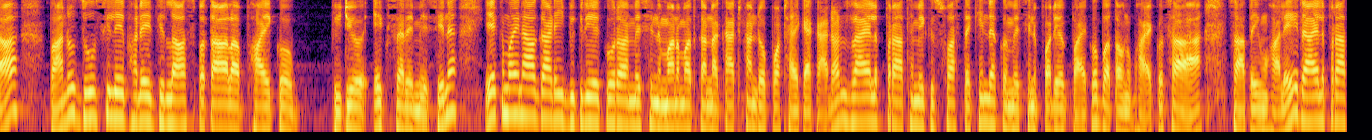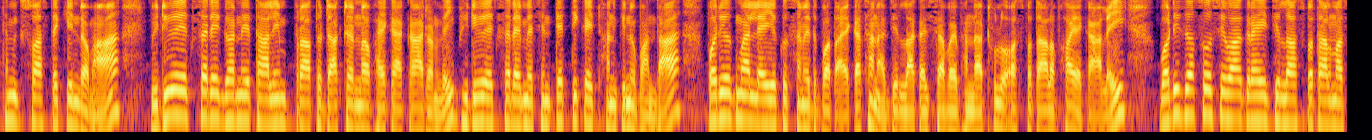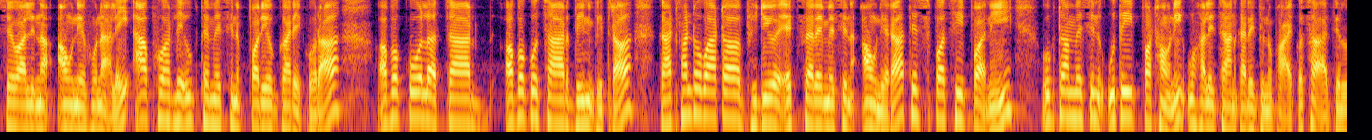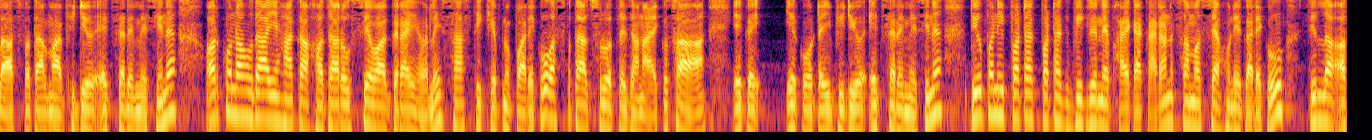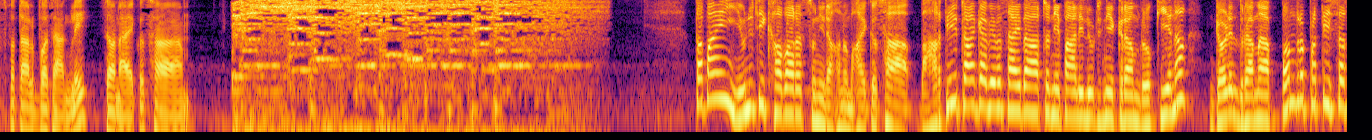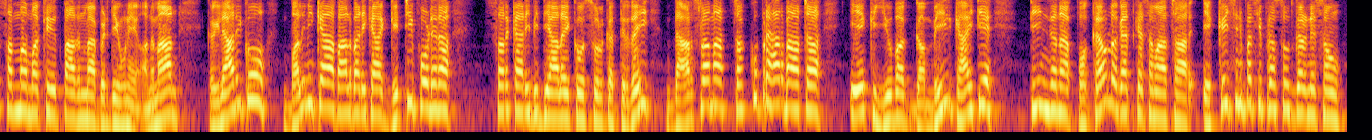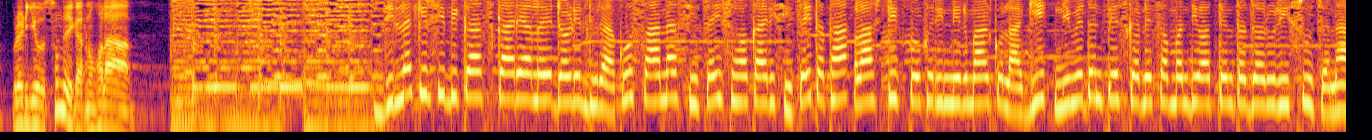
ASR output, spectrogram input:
भानु जोशीले भने जिल्ला अस्पताल भएको भिडियो एक्सरे मेसिन एक महिना अगाडि बिग्रिएको र मेसिन मरमत गर्न काठमाडौँ पठाएका कारण रायल प्राथमिक स्वास्थ्य केन्द्रको मेसिन प्रयोग भएको बताउनु भएको छ। साथै उहाँले रायल प्राथमिक स्वास्थ्य केन्द्रमा भिडियो एक्सरे गर्ने तालिम प्राप्त डाक्टर नभएका कारणले भिडियो एक्सरे मेसिन त्यत्तिकै थन्किनु भन्दा प्रयोगमा ल्याइएको समेत बताएका छन्। जिल्लाकै सबैभन्दा ठूलो अस्पताल भएकाले बढ़ी जसो सेवाग्राही जिल्ला अस्पतालमा सेवा लिन आउने हुनाले आफूहरूले उक्त मेसिन प्रयोग गरेको र अबको चार दिनभित्र काठमाडौँबाट भिडियो एक्सरे मेसिन आउने र त्यसपछि पनि उक्त मेसिन उतै पठाउने उहाँले जानकारी दिनुभएको छ। जिल्ला अस्पतालमा भिडियो एक्सरे मेसिन अर्को नहुँदा यहाँका हजारौं सेवाग्राहीहरूले शास्ति खेप्नु परेको अस्पताल स्रोतले जनाएको छ। एकै एकवटै भिडियो एक्सरे मेसिन त्यो पनि पटक पटक बिग्रिने भएका कारण समस्या हुने गरेको जिल्ला अस्पताल बजाङले जनाएको छ। तपाई युनिटी खबर सुनिरहनु भएको छ। भारतीय टाका व्यवसायबाट नेपाली लुटिने क्रम रोकिएन। डडेलधुरामा पन्ध्र प्रतिशतसम्म मकै उत्पादनमा वृद्धि हुने अनुमान। कैलालीको बल्मिका बालबालिका गिट्टी फोडेर सरकारी विद्यालयको शुल्क तिर्दै दार्चुलामा चक्कु प्रहारबाट एक युवक गम्भीर घाइते। तीनजना पक्राउ लगायतका समाचार एकैछिनपछि प्रस्तुत गर्नेछौ। रेडियो सुन्दै गर्नुहोला। जिल्ला कृषि विकास कार्यालय डडेलधुराको साना सिंचाई सहकारी सिंचाई तथा प्लास्टिक पोखरी निर्माणको लागि निवेदन पेश गर्ने सम्बन्धी अत्यन्त जरुरी सूचना।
